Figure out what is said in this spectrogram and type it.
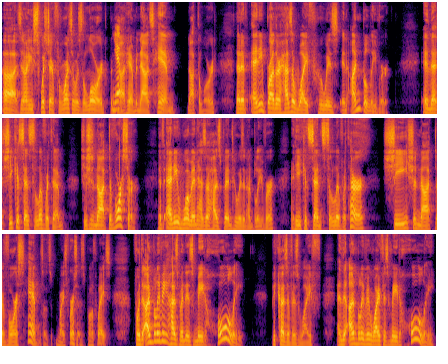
Uh, so now he switched there. From once it was the Lord, but Yep. not him, but now it's him, not the Lord. that if any brother has a wife who is an unbeliever and that she consents to live with him, she should not divorce her. If any woman has a husband who is an unbeliever and he consents to live with her, she should not divorce him. So it's vice versa, it's both ways. For the unbelieving husband is made holy because of his wife, and the unbelieving wife is made holy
